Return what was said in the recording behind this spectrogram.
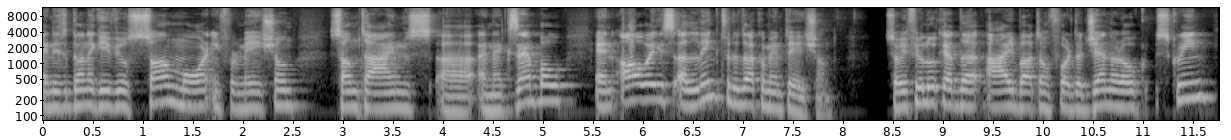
and it's gonna give you some more information, sometimes uh, an example, and always a link to the documentation. So if you look at the I button for the general screen,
